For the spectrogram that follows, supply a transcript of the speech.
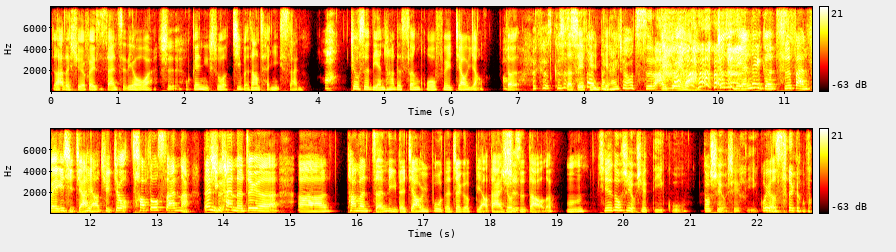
他的学费是三十六万，是我跟你说，基本上乘以三，哇，就是连他的生活费、教养的，可可是吃饭本来就要吃了，哎，对了，就是连那个吃饭费一起加下去，就差不多三呐。但你看的这个呃，他们整理的教育部的这个表，大家就知道了。嗯，其实都是有些低估。都是有些低估。我有四个朋，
